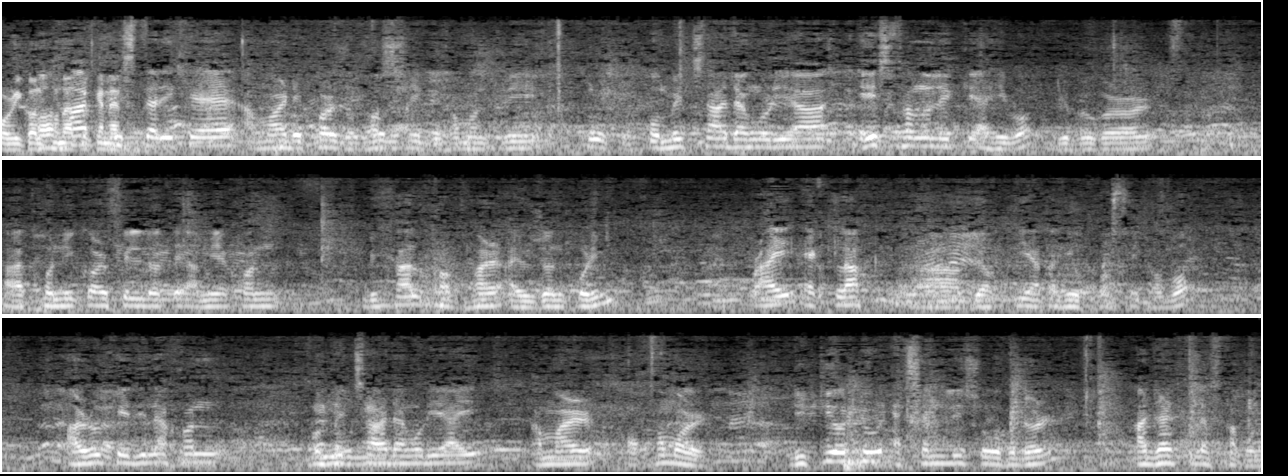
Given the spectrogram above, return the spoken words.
পৰিকল্পনাটো কেনে ত্ৰিছ তাৰিখে আমাৰ দেশৰ যশস্বী গৃহমন্ত্ৰী অমিত শ্বাহ ডাঙৰীয়া এই স্থানলৈকে আহিব। ডিব্ৰুগড়ৰ খনিকৰ ফিল্ডতে আমি এখন বিশাল সভাৰ আয়োজন কৰিম। প্ৰায় এক লাখ ব্যক্তি ইয়াত আহি উপস্থিত হ'ব। আৰু সেইদিনাখন অমিত শ্বাহ ডাঙৰীয়াই আমাৰ অসমৰ দ্বিতীয়টো এছেম্বলি চৌহদৰ আধাৰশিলা স্থাপন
